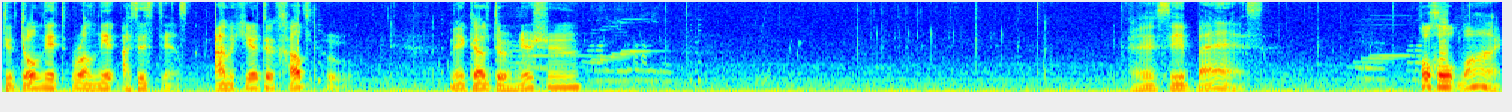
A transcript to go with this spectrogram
to donate or need assistance. I'm here to help you. Make a donation. Sea bass. Ho ho, why?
